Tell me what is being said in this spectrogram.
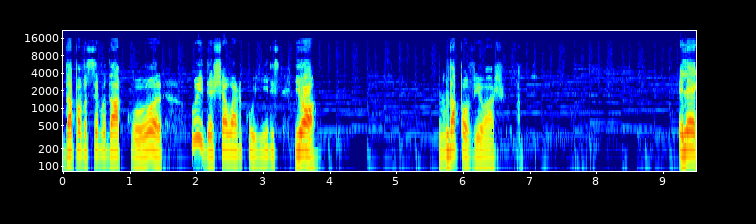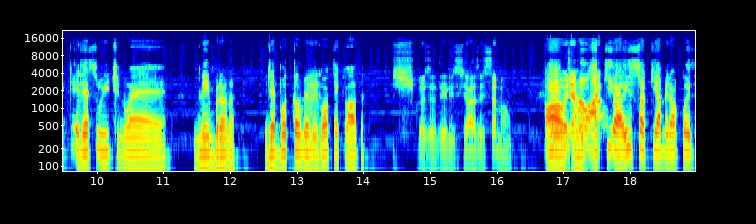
Dá pra você mudar a cor. Ui, deixar o arco-íris. E ó. Não dá pra ouvir, eu acho. Ele é, ele é switch, não é membrana. Ele é botão mesmo, igual teclado. Coisa deliciosa, isso é bom. Ó, Ô, Jarrão, aqui, ó, isso aqui é a melhor coisa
